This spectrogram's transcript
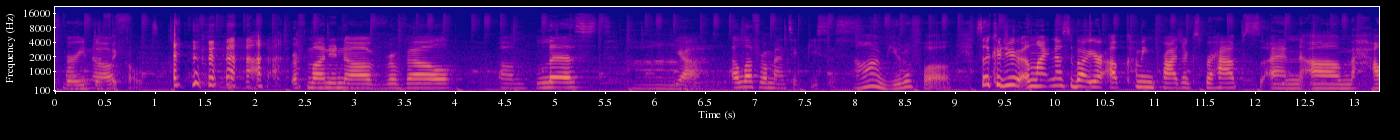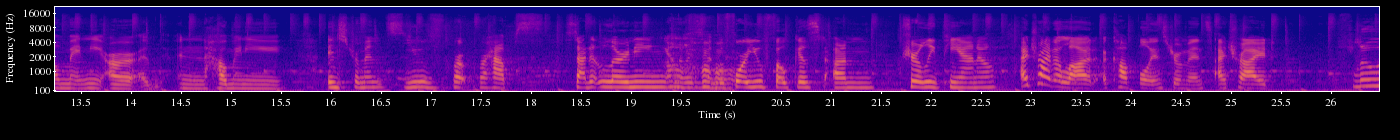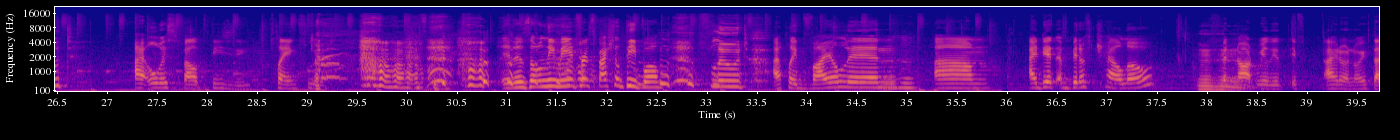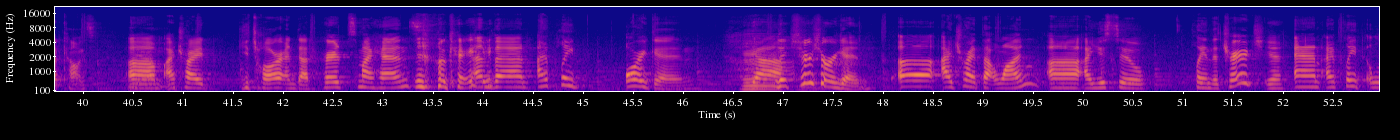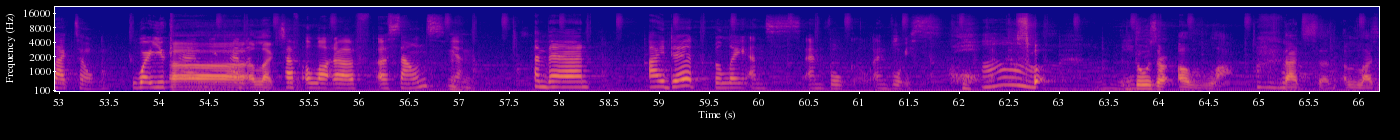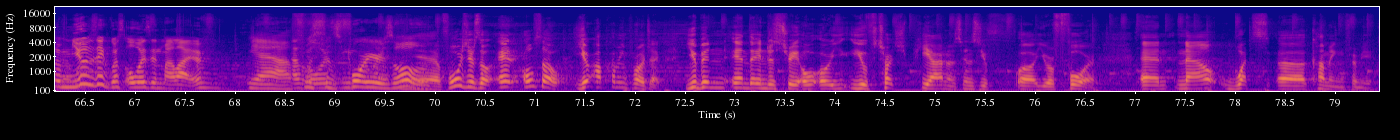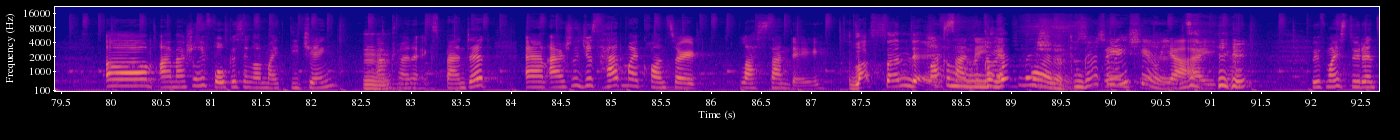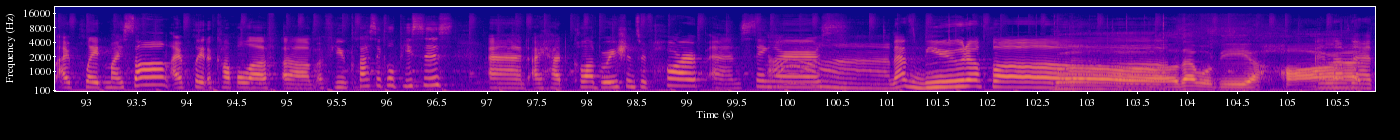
very difficult. Rachmaninoff, Ravel, um, Liszt. Ah. Yeah, I love romantic pieces. Oh, beautiful. So, could you enlighten us about your upcoming projects, perhaps, and um, how many are and how many instruments you've per- perhaps started learning everything before you focused on purely piano? I tried a lot, a couple instruments. I tried flute. I always felt dizzy playing flute. It is only made for special people. flute. I played violin. Um, I did a bit of cello, but not really. If I don't know if that counts. Um, I tried guitar, and that hurts my hands. Okay. And then I played organ. Yeah. The church organ. Uh, I tried that one. Uh, I used to play in the church, Yeah. and I played electone, where you can, Uh, you can electone. have a lot of uh, sounds. Yeah. And then I did ballet and and vocal and voice. Oh. So Those are a lot. That's a, a lot. So music was always in my life. Yeah, That's since four years old. Yeah, four years old. And also, your upcoming project. You've been in the industry, or, or you- you've touched piano since you uh, you were four, and now what's uh, coming from you? Um, I'm actually focusing on my teaching. I'm trying to expand it, and I actually just had my concert last Sunday. Last Sunday. Last Sunday, yeah. Congratulations. Congratulations. Yeah, I, yeah. with my students, I played my song. I played a couple of um, a few classical pieces, and I had collaborations with harp and singers. Ah, that's beautiful. Oh, that would be hard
